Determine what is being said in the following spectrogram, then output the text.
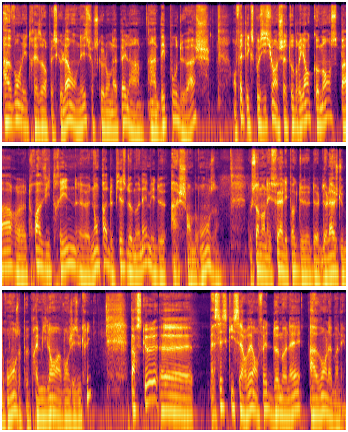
avant les trésors, parce que là, on est sur ce que l'on appelle un, dépôt de haches en fait, l'exposition à Châteaubriand commence par euh, trois vitrines, euh, non pas de pièces de monnaie, mais de haches en bronze. Nous sommes en effet à l'époque de, l'âge du bronze, à peu près 1000 ans avant Jésus-Christ, parce que euh, bah, c'est ce qui servait en fait de monnaie avant la monnaie.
